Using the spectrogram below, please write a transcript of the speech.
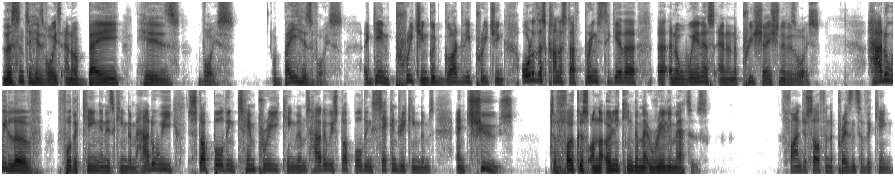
listen to his voice and obey his voice. Obey his voice. Again, preaching, good godly preaching. All of this kind of stuff brings together uh, an awareness and an appreciation of his voice. How do we live for the king and his kingdom? How do we stop building temporary kingdoms? How do we stop building secondary kingdoms and choose to focus on the only kingdom that really matters? Find yourself in the presence of the king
